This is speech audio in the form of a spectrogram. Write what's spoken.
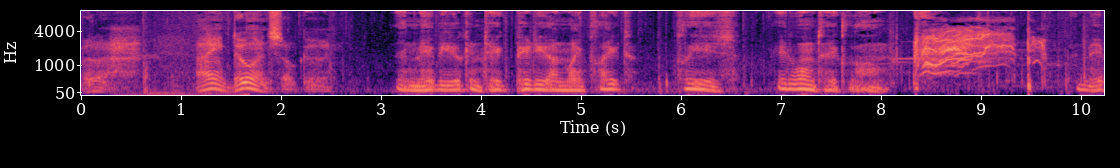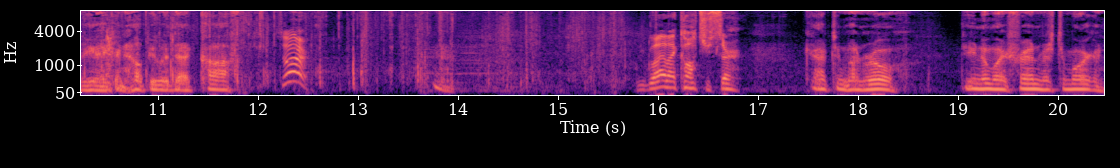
But uh, I ain't doing so good. Then maybe you can take pity on my plight. Please, it won't take long. and maybe I can help you with that cough. Sir! Hmm. I'm glad I caught you, sir. Captain Monroe, do you know my friend, Mr. Morgan?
